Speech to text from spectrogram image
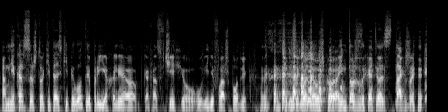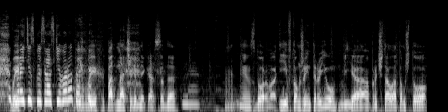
А мне кажется, что китайские пилоты приехали э, как раз в Чехию, увидев ваш подвиг э, через игольное ушко. А им тоже захотелось так же. Вы Пройти сквозь райские ворота. вы их подначили, мне кажется, да. Да. Здорово. И в том же интервью я прочитал о том, что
